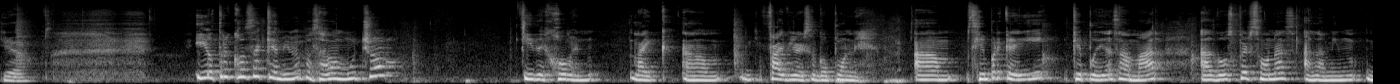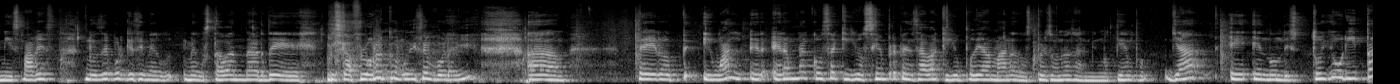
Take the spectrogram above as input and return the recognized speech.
Yeah. Y otra cosa que a mí me pasaba mucho y de joven, like um, five years ago, pone, um, siempre creí que podías amar a dos personas a la mi- misma vez. No sé por qué si me, me gustaba andar de picaflor, como dicen por ahí. Um, pero igual, era era una cosa que yo siempre pensaba que yo podía amar a dos personas al mismo tiempo. Ya eh, en donde estoy ahorita,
